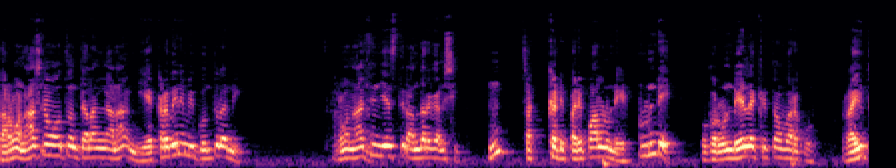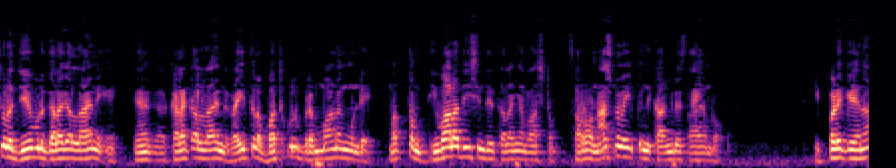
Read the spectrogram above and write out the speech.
సర్వనాశనం అవుతుంది తెలంగాణ. ఎక్కడ పోయినా మీ గొంతులన్నీ. సర్వనాశనం చేస్తారు అందరు కలిసి చక్కటి పరిపాలన ఉండే. ఎట్లుండే? ఒక రెండేళ్ళ క్రితం వరకు రైతుల జేబులు గలగల్లాని కలకలని రైతుల బతుకులు బ్రహ్మాండంగా ఉండే. మొత్తం దివాలా తీసింది తెలంగాణ రాష్ట్రం. సర్వనాశనం అయిపోయింది కాంగ్రెస్ హయాంలో. ఇప్పటికైనా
